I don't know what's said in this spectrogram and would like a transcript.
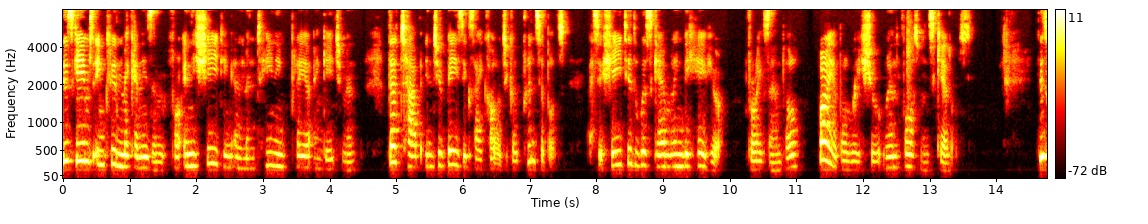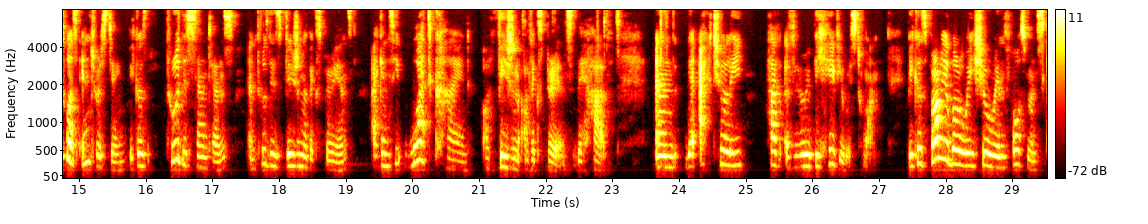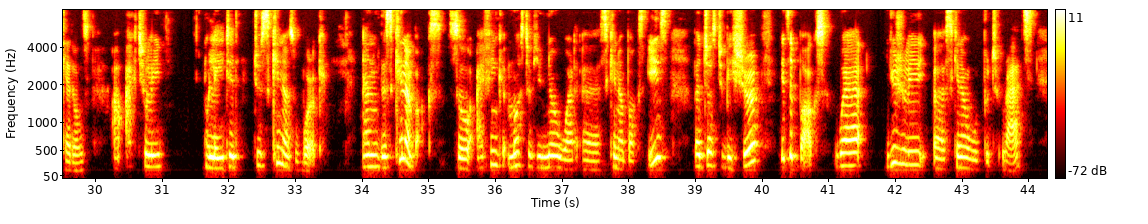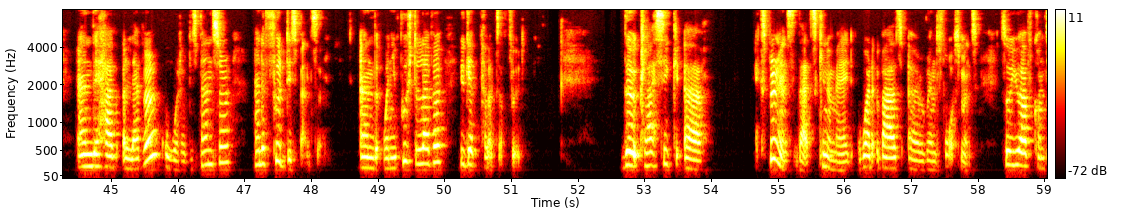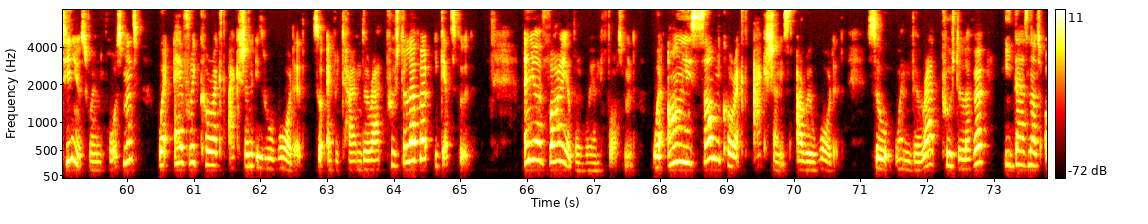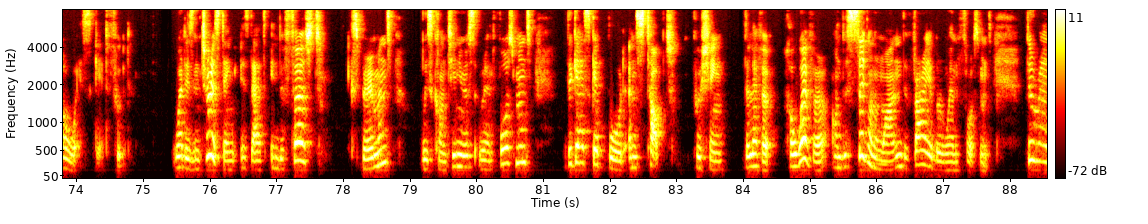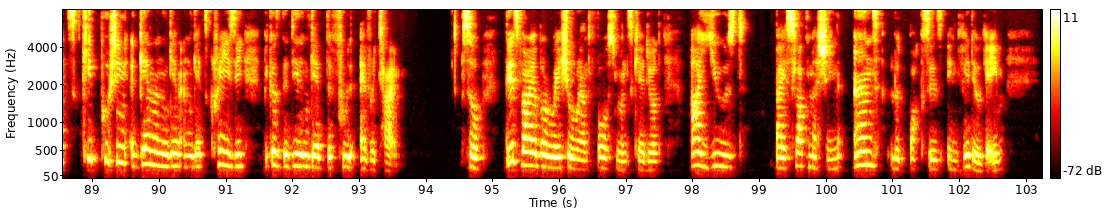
These games include mechanisms for initiating and maintaining player engagement that tap into basic psychological principles associated with gambling behavior, for example, variable ratio reinforcement schedules. This was interesting because through this sentence and through this vision of experience, I can see what kind of vision of experience they have. And they actually have a very behaviorist one because variable ratio reinforcement schedules are actually related to Skinner's work and the Skinner box. So I think most of you know what a Skinner box is, but just to be sure, it's a box where usually uh, Skinner will put rats and they have a lever, a water dispenser, and a food dispenser. And when you push the lever, you get pellets of food. The classic uh, experience that Skinner made, what about uh, reinforcement? So you have continuous reinforcement where every correct action is rewarded. So every time the rat pushes the lever, it gets food. And you have variable reinforcement where only some correct actions are rewarded. So when the rat pushes the lever, it does not always get food. What is interesting is that in the first experiment with continuous reinforcement, the guests get bored and stopped pushing the lever. However, on the second one, the variable reinforcement, the rats keep pushing again and again and get crazy because they didn't get the food every time. So these variable ratio reinforcement schedules are used by slot machine and loot boxes in video game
